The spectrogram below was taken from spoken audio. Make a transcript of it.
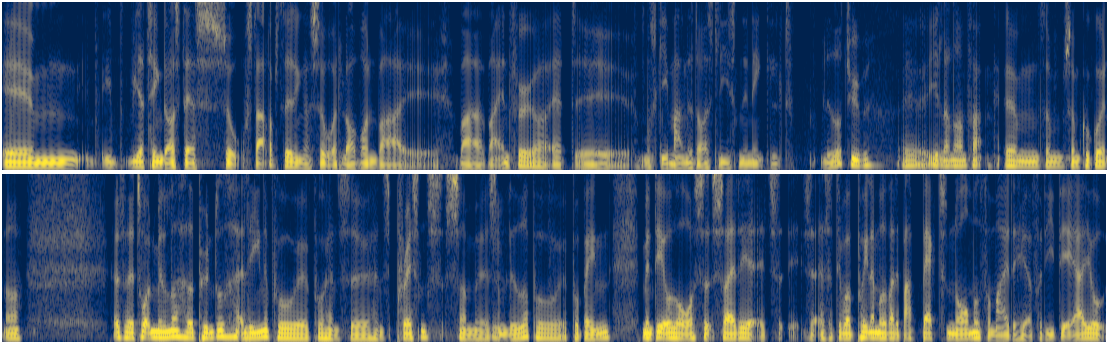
Øhm, jeg tænkte også, da jeg så startopstillingen og så, at Lovren var, øh, var, var anfører, at øh, måske manglede der også lige sådan en enkelt ledertype øh, i et eller andet omfang, øh, som, som kunne gå ind og Altså, jeg tror, at Milner havde pyntet alene på, øh, på hans, øh, hans presence som, øh, som mm. leder på, øh, på banen. Men derudover, så, så er det, altså, det var på en eller anden måde, var det bare back to normal for mig, det her. Fordi det er jo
